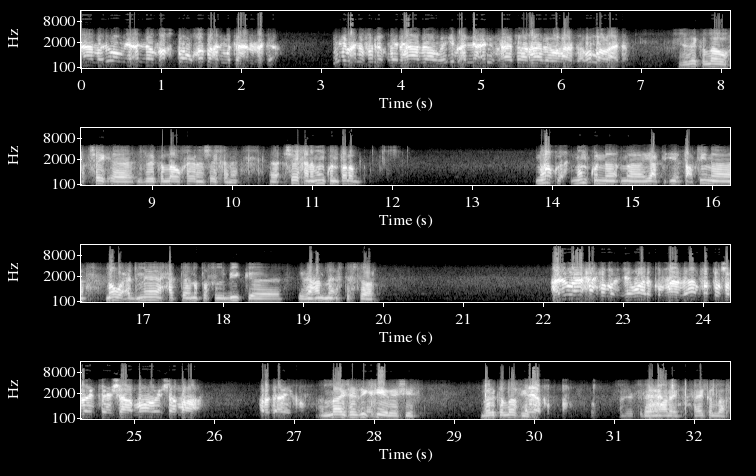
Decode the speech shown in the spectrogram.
عاملوهم لأنهم أخطأوا خطأ متعمدا. يجب أن نفرق بين هذا ويجب أن نعرف آثار هذا وهذا. والله أعلم. جزاك الله شيخ آه، جزاك الله خيرا شيخنا. آه، شيخنا ممكن طلب ممكن ممكن ما يعطي- تعطينا موعد ما حتى نتصل بك آه، إذا عندنا استفسار. أنا ما أحفظ جوالكم هذا فاتصلوا أنت إن شاء الله وإن شاء الله أرد عليكم. الله يجزيك خير يا شيخ. بارك الله فيك. السلام عليكم. حياك الله.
